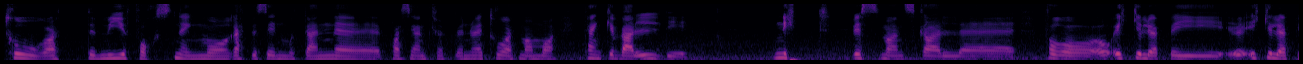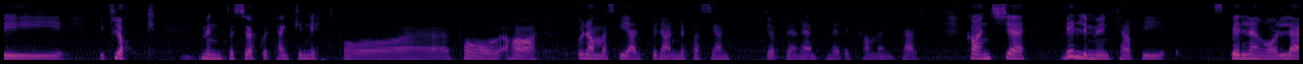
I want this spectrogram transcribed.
tror at mye forskning må rettes inn mot denne pasientgruppen. Og jeg tror at man må tenke veldig nytt hvis man skal eh, For å, å ikke løpe i, ikke løpe i, i flokk, men forsøke å tenke nytt for, for å ha hvordan man skal hjelpe denne pasientgruppen rent medikamentelt. Kanskje vil immunterapi spille en rolle,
